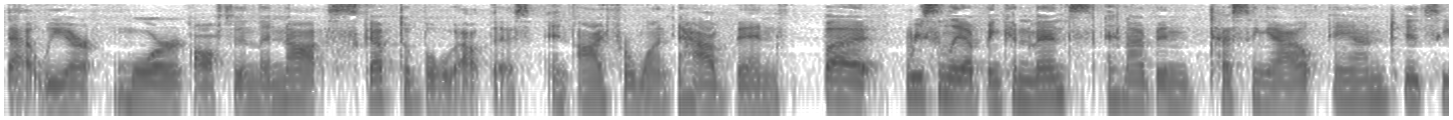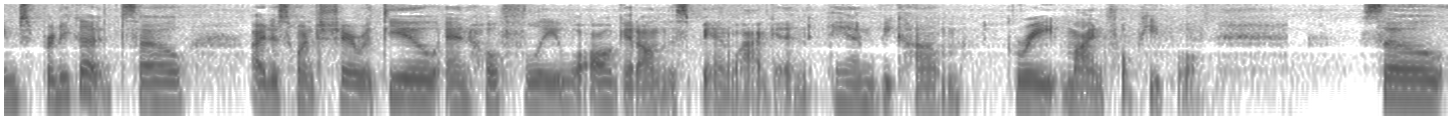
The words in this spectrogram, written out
that we are more often than not skeptical about this, and I, for one, have been. But recently I've been convinced and I've been testing out, and it seems pretty good. So I just want to share with you, and hopefully we'll all get on this bandwagon and become great mindful people. So,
